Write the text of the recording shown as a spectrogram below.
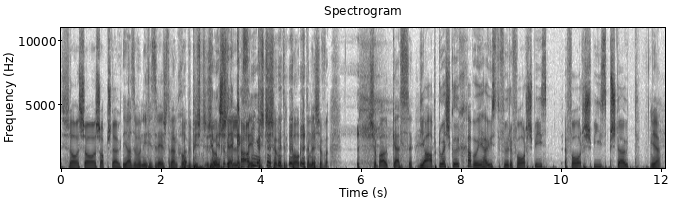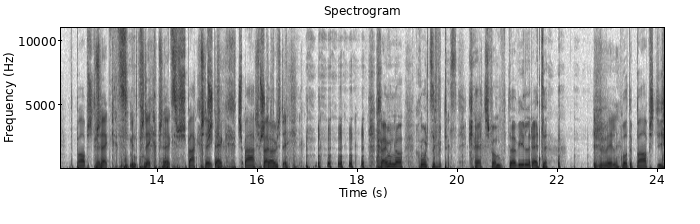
Schon, schon, schon bestellt. Ja, also, als ich ins Restaurant bin, bist du schon ich gegangen. Bist du schon wieder gekocht und hast schon, schon bald gegessen. Ja, aber du hast Glück gehabt, weil ich habe uns dafür eine Vorspeise, eine Vorspeise bestellt. Ja, Der Papst Besteck. hat Mit Besteck, Besteck. hat Speck, Besteck. Besteck, Speck bestellt. Speckbesteck. Können wir noch kurz über das Catch vom Deville reden? Über welchen? wo der Papst in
